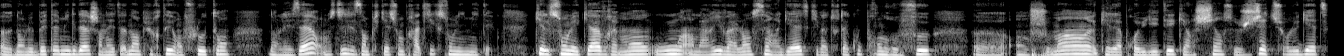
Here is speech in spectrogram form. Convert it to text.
dans le Beth Amikdash en état d'impureté en flottant dans les airs. On se dit les implications pratiques sont limitées. Quels sont les cas vraiment où un mari va lancer un guet qui va tout à coup prendre feu en chemin? Quelle est la probabilité qu'un chien se jette sur le guet?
